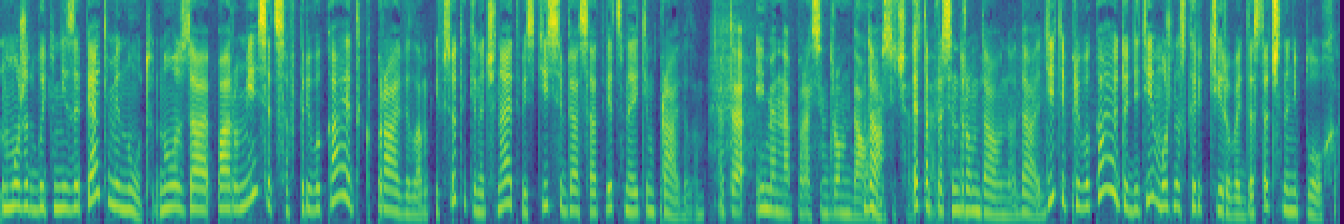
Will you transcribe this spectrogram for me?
может быть, не за пять минут, но за пару месяцев привыкает к правилам и все-таки начинает вести себя соответственно этим правилам. Это именно про синдром Дауна Да, сейчас. это да. про синдром Дауна, да. Дети привыкают, и детей можно скорректировать достаточно неплохо.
